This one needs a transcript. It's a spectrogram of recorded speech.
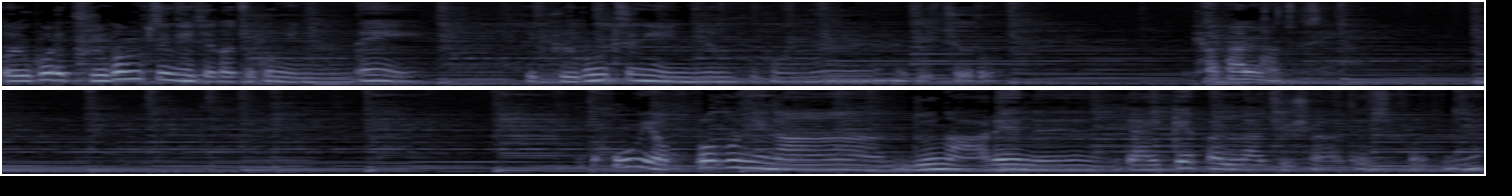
얼굴에 붉음증이 제가 조금 있는데 이 붉음증이 있는 부분을 위주로 펴발라주세요. 코 옆부분이나 눈 아래는 얇게 발라주셔야 되시거든요.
